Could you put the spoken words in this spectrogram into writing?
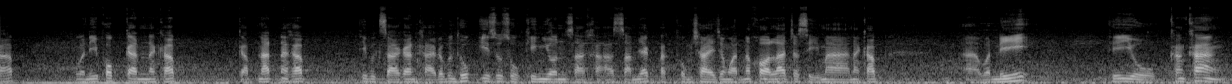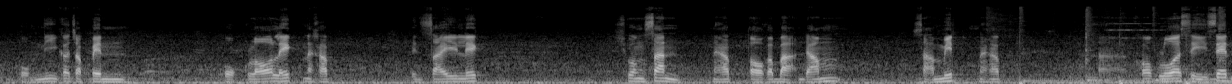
ครับ วันนี้พบกันนะครับกับนัดนะครับ ที่ปรึกษาการขายรถบรรทุกอีซูซูคิงยนสาขาสามแยกปักธงชัยจังหวัดนครราชสีมานะครับวันนี้ที่อยู่ข้างๆ ผมนี่ก็จะเป็น 6 ล้อเล็กนะครับ เป็นไซส์เล็ก ช่วงสั้นนะครับ ต่อกระบะดัมสามมิตรนะครับคอกรั้ว4 เส้น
